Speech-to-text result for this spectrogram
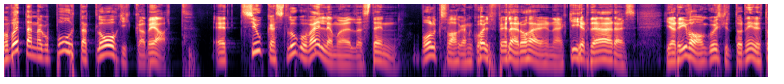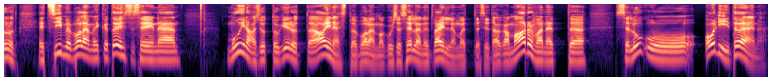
ma võtan nagu puhtalt loogika pealt, et sihukest lugu välja mõelda, Sten, Volkswagen Golf heleroheline, kiirtee ääres ja Rivo on kuskilt turniirilt tulnud, et siin peab olema ikka tõesti selline muinasjutu kirjutaja ainest peab olema, kui sa selle nüüd välja mõtlesid, aga ma arvan, et äh, see lugu oli tõene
